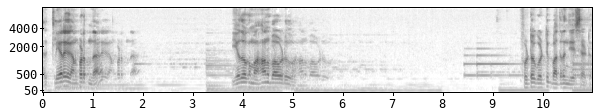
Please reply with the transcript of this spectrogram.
అది క్లియర్గా కనపడుతుందా కనపడుతుందా? ఏదో ఒక మహానుభావుడు ఫోటో కొట్టి భద్రం చేశాడు.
